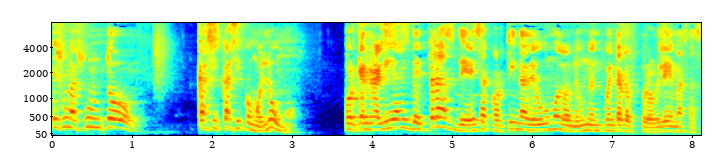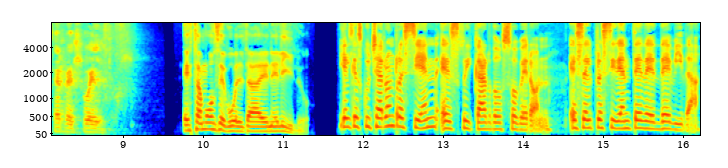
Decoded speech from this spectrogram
es un asunto casi casi como el humo porque en realidad es detrás de esa cortina de humo donde uno encuentra los problemas a ser resueltos. Estamos de vuelta en el hilo. Y el que escucharon recién es Ricardo Soberón. Es el presidente de DEVIDA,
